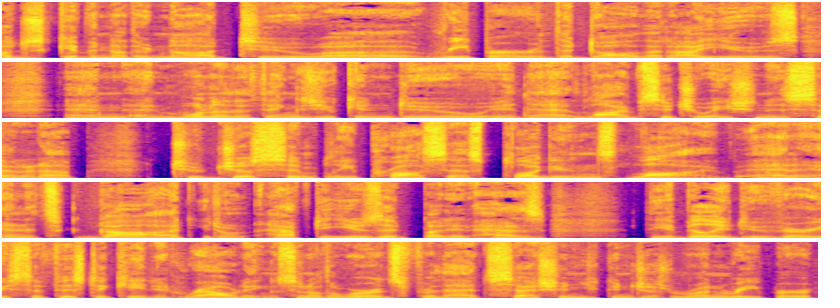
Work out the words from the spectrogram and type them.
I'll just give another nod to uh, Reaper, the DAW that I use, and and one of the things you can do in that live situation is set it up to just simply process plugins live, and and it's got you don't have to use it, but it has the ability to do very sophisticated routing. So, in other words, for that session, you can just run Reaper,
